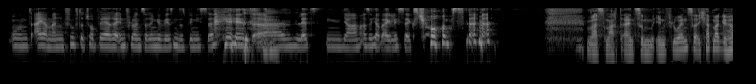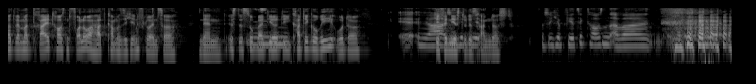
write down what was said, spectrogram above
Und ah ja, mein fünfter Job wäre Influencerin gewesen. Das bin ich seit äh, letztem Jahr. Also ich habe eigentlich sechs Jobs. Was macht einen zum Influencer? Ich habe mal gehört, wenn man 3000 Follower hat, kann man sich Influencer nennen. Ist es so bei dir die Mm, Kategorie oder äh, ja, also definierst du habe das hier, anders? also ich habe 40.000, aber äh,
